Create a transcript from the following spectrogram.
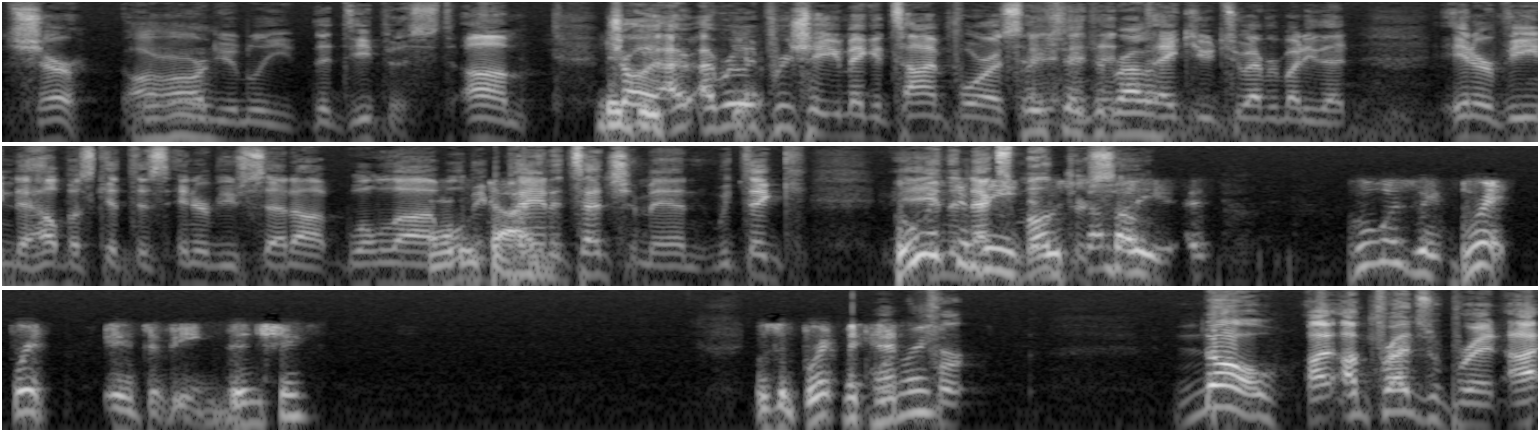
Sure, are Mm-hmm. arguably the deepest. Um, The Charlie, I, I really yeah. appreciate you making time for us. and- Appreciate and, you, brother. Thank you to everybody that intervened to help us get this interview set up. We'll uh, we'll be paying attention, man. We think Who in the next month or so. Who was it? Britt. Britt intervened, didn't she? Was it Britt McHenry? For no, I, I'm friends with Britt. I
